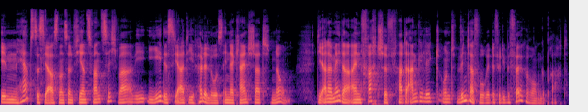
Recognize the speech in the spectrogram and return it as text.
Im Herbst des Jahres 1924 war wie jedes Jahr die Hölle los in der Kleinstadt Nome. Die Alameda, ein Frachtschiff, hatte angelegt und Wintervorräte für die Bevölkerung gebracht.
